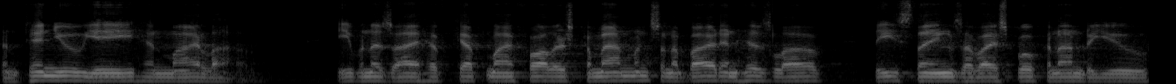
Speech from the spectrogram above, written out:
Continue ye in my love. Even as I have kept my Father's commandments and abide in his love, these things have I spoken unto you,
